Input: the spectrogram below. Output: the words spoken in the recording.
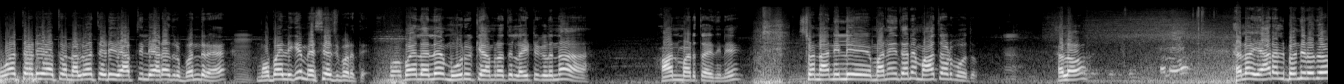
ಮೂವತ್ತಡಿ ಅಥವಾ ನಲ್ವತ್ತಡಿ ವ್ಯಾಪ್ತಿಲಿ ಯಾರಾದರೂ ಬಂದರೆ ಮೊಬೈಲಿಗೆ ಮೆಸೇಜ್ ಬರುತ್ತೆ. ಮೊಬೈಲಲ್ಲೇ ಮೂರು ಕ್ಯಾಮ್ರಾದ ಲೈಟ್ಗಳನ್ನ ಆನ್ ಮಾಡ್ತಾ ಇದ್ದೀನಿ. ಸೊ ನಾನಿಲ್ಲಿ ಮನೆಯಿಂದಾನೇ ಮಾತಾಡ್ಬೋದು. ಹಲೋ ಹಲೋ ಯಾರಲ್ಲಿ ಬಂದಿರೋದು?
